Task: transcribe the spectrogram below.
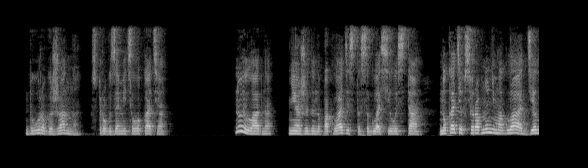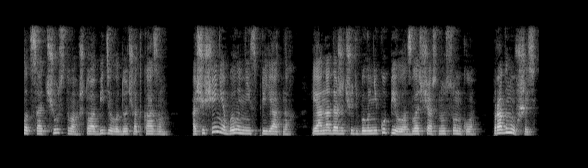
«Дорого, Жанна», — строго заметила Катя. «Ну и ладно», — неожиданно покладисто согласилась та, но Катя все равно не могла отделаться от чувства, что обидела дочь отказом. Ощущение было не из приятных, и она даже чуть было не купила злосчастную сумку, прогнувшись,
